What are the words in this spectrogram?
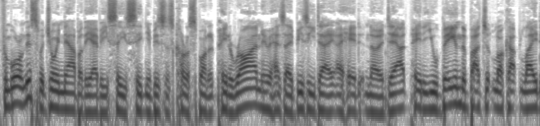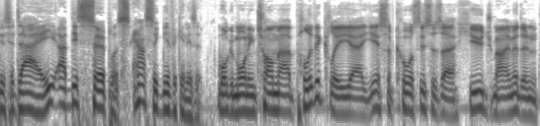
For more on this, we're joined now by the ABC senior business correspondent Peter Ryan, who has a busy day ahead, no doubt. Peter, you'll be in the budget lockup later today. Uh, this surplus, how significant is it? Well, good morning, Tom. Uh, politically, uh, yes, of course, this is a huge moment, and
